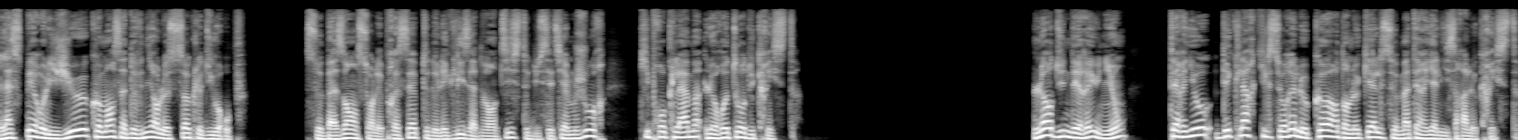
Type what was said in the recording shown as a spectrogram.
L'aspect religieux commence à devenir le socle du groupe. Se basant sur les préceptes de l'Église adventiste du septième jour, qui proclame le retour du Christ. Lors d'une des réunions, Thériault déclare qu'il serait le corps dans lequel se matérialisera le Christ.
